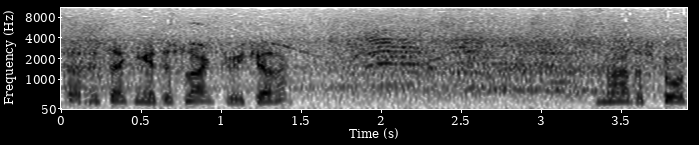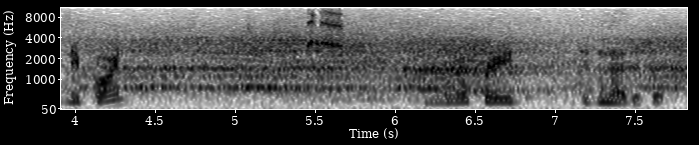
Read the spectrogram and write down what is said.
certainly taking a dislike to each other. Neither scored any points. And the referee didn't notice it.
